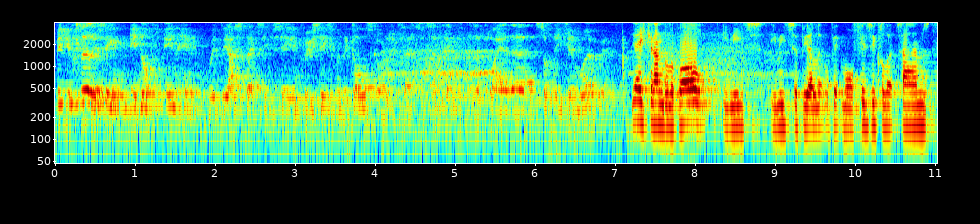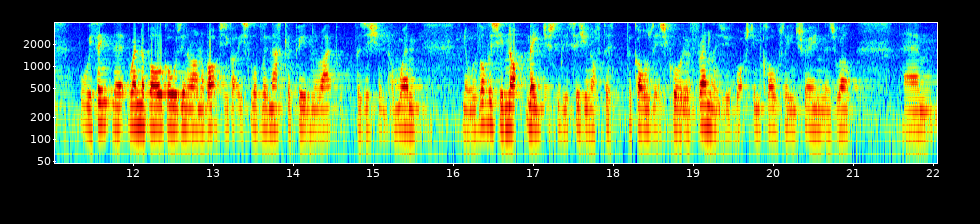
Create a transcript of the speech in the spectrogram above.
But you've clearly seen enough in him with the aspects that you've seen in pre-season with the goal scoring etc. to think that there's a player there that somebody can work with. yeah, he can handle the ball. He needs he needs to be a little bit more physical at times. But we think that when the ball goes in around the box, he's got this lovely knack of being in the right position. And when you know, we've obviously not made just a decision off the, the goals that he scored in friendlies. We've watched him closely in training as well. Um,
